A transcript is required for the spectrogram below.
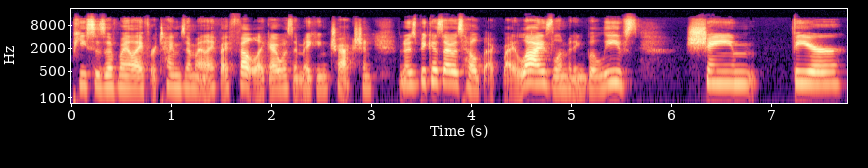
pieces of my life or times in my life I felt like I wasn't making traction. And it was because I was held back by lies, limiting beliefs, shame, fear,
